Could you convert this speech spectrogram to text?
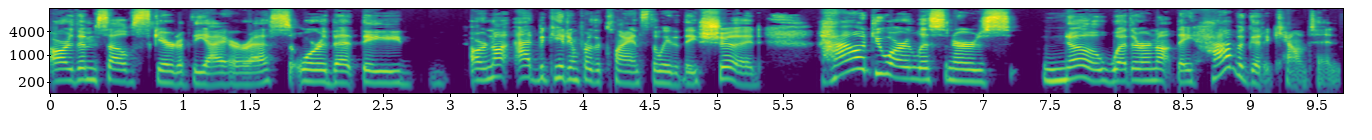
are themselves scared of the IRS or that they are not advocating for the clients the way that they should. How do our listeners know whether or not they have a good accountant.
